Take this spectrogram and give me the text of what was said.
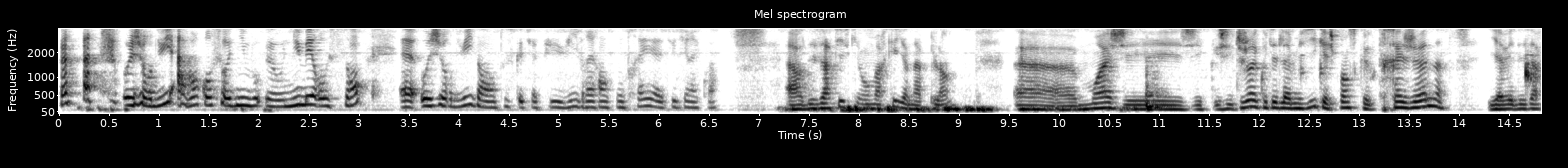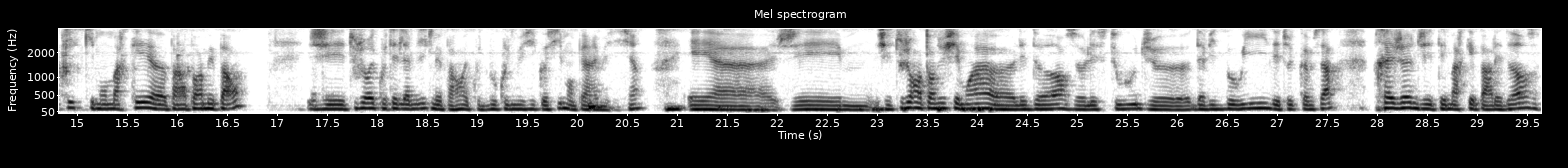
aujourd'hui, avant qu'on soit au numéro 100, aujourd'hui, dans tout ce que tu as pu vivre et rencontrer, tu dirais quoi? Alors, des artistes qui m'ont marqué, il y en a plein. moi, j'ai toujours écouté de la musique et je pense que très jeune, il y avait des artistes qui m'ont marqué euh, par rapport à mes parents. J'ai toujours écouté de la musique. Mes parents écoutent beaucoup de musique aussi. Mon père est musicien. Et euh, j'ai toujours entendu chez moi euh, les Doors, les Stooges, David Bowie, des trucs comme ça. Très jeune, j'ai été marqué par les Doors.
